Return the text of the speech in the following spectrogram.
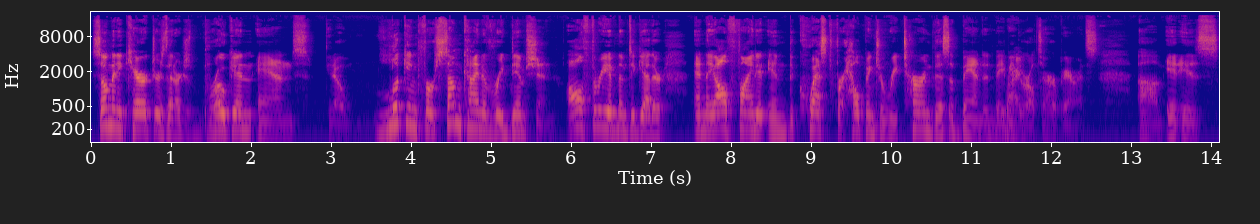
so many characters that are just broken and, you know, looking for some kind of redemption. All three of them together, and they all find it in the quest for helping to return this abandoned baby Right. girl to her parents. Um, it is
